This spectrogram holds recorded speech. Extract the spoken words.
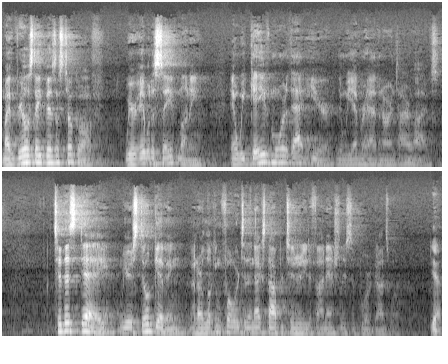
My real estate business took off, we were able to save money, and we gave more that year than we ever have in our entire lives. To this day, we are still giving and are looking forward to the next opportunity to financially support God's will. Yes.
